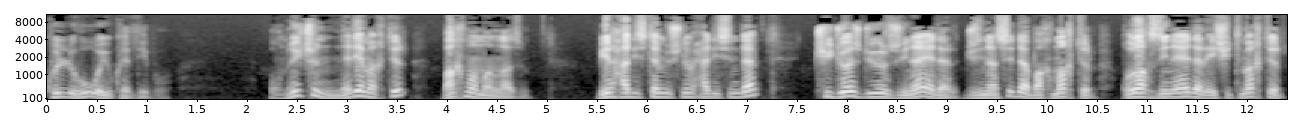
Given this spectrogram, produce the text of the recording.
kulluhu ve yukezzibuhu. Onun için ne demektir? Bakmaman lazım. Bir hadiste Müslüm hadisinde çi göz diyor zina eder. Zinası da bakmaktır. Kulak zina eder, eşitmektir.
